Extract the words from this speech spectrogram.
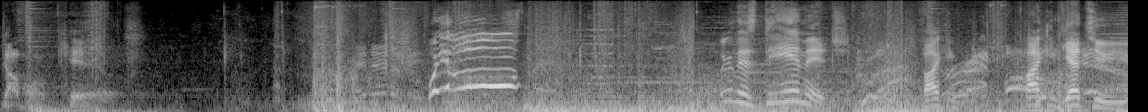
Double kill. Look at this damage. If I can, if I can get to you,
